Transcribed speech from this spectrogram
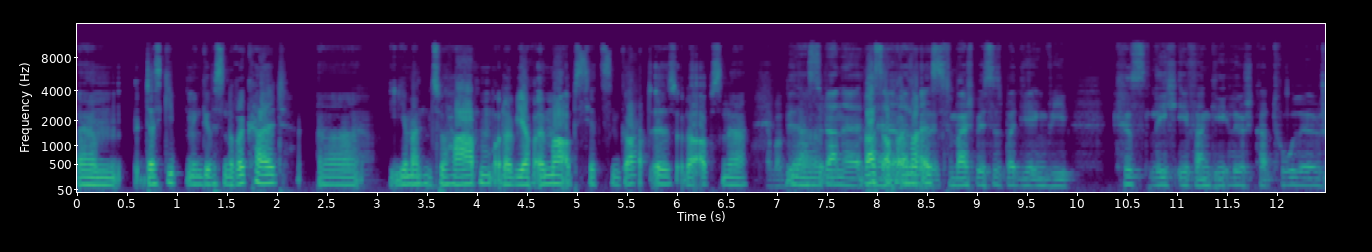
ähm, das gibt mir einen gewissen Rückhalt, äh, jemanden zu haben oder wie auch immer, ob es jetzt ein Gott ist oder ob es eine, Aber hast du da eine, was eine, auch immer also, ist. Zum Beispiel ist es bei dir irgendwie christlich, evangelisch, katholisch?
